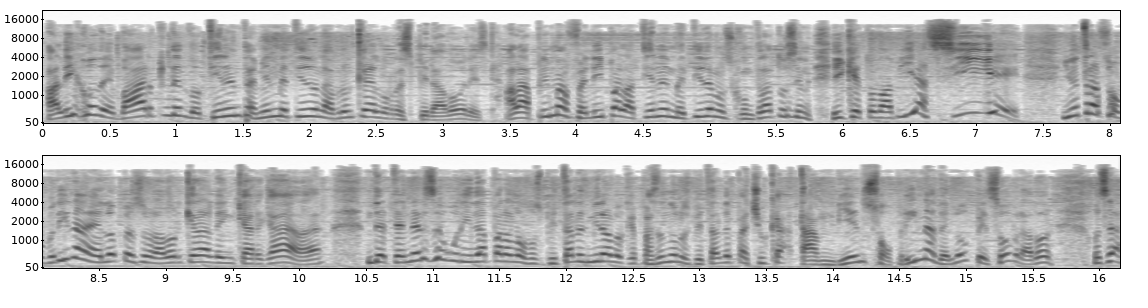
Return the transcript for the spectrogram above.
Al hijo de Bartlett lo tienen también metido en la bronca de los respiradores. A la prima Felipa la tienen metida en los contratos y que todavía sigue. Y otra sobrina de López Obrador, que era la encargada de tener seguridad para los hospitales. Mira lo que pasó en el hospital de Pachuca. También sobrina de López Obrador. O sea,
